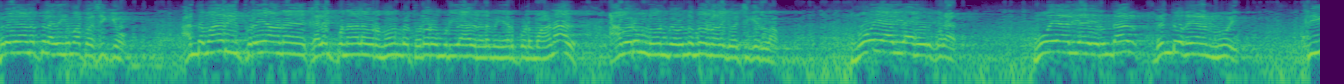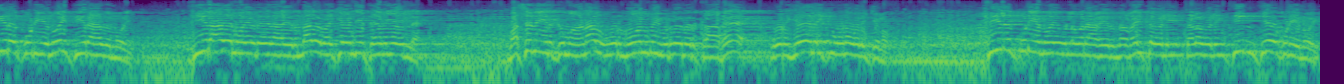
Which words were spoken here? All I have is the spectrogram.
பிரயாணத்தில் அதிகமா பசிக்கும். அந்த மாதிரி பிரயாண கலைப்பினால் அவர் நோன்பை தொடர முடியாத நிலைமை ஏற்படுமானால் அவரும் நோன்பை வந்து மூணு நாளைக்கு வச்சுக்கிடலாம். நோயாளியாக இருக்கிறார். நோயாளியாக இருந்தால் ரெண்டு வகையான நோய். தீரக்கூடிய நோய் தீராத நோய். தீராத நோயுடையதாக இருந்தால் வைக்க வேண்டிய தேவையே இல்லை. வசதி இருக்குமானால் ஒரு நோன்பை விடுவதற்காக ஒரு ஏழைக்கு உணவளிக்கணும். தீரக்கூடிய நோய் உள்ளவராக இருந்தால் வைத்த வலி தலைவலி தீரக்கூடிய நோய்.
